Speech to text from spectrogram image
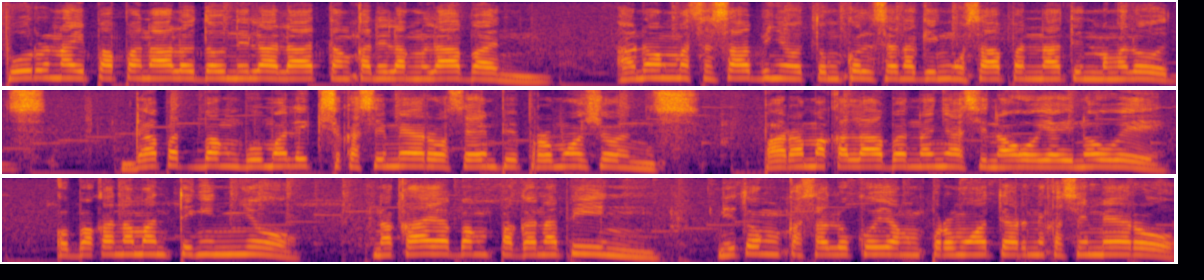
Puro na ipapanalo daw nila lahat ng kanilang laban. Ano ang masasabi nyo tungkol sa naging usapan natin mga Lods? Dapat bang bumalik si Casimero sa MP Promotions para makalaban na niya si Naoya Inoue? O baka naman tingin nyo na kaya bang paganapin nitong kasalukuyang promoter ni Casimero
